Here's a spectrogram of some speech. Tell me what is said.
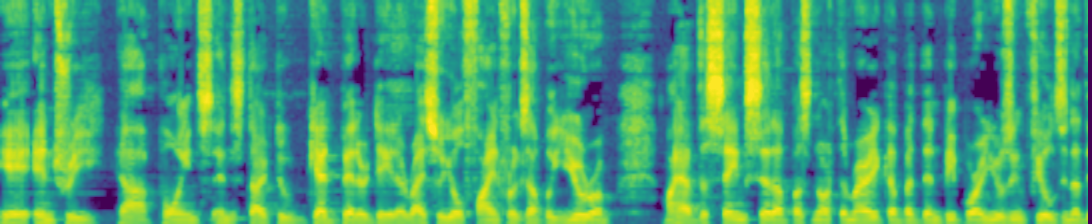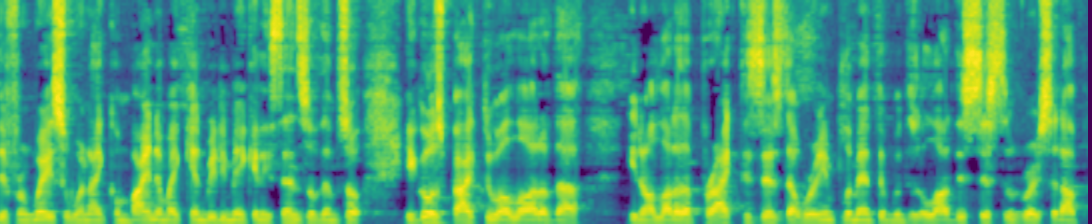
uh, entry uh, points and start to get better data right? So you'll find for example europe might have the same setup as north america but then people are using fields in a different way. So when i combine them i can't really make any sense of them. So it goes back to a lot of the you know a lot of the practices that were implemented when a lot of these systems were set up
